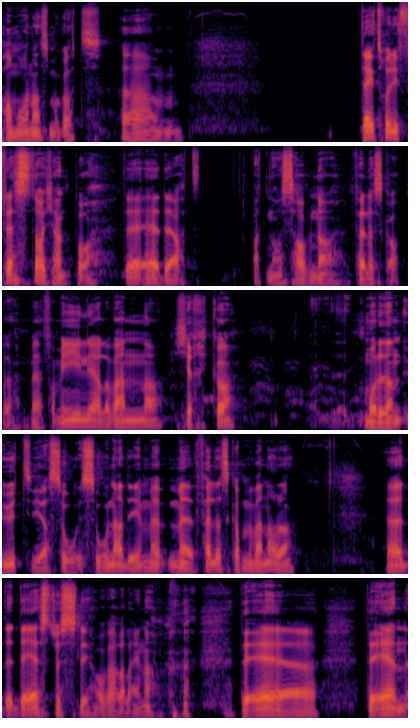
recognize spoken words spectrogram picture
par månedene som har gått. Um, det jeg tror de fleste har kjent på, det er det at, at en har savna fellesskapet med familie eller venner, kirka. måte den utvida sona di med, med, fellesskap med venner, da? Uh, det, det er stusslig å være aleine. Det er Det er en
